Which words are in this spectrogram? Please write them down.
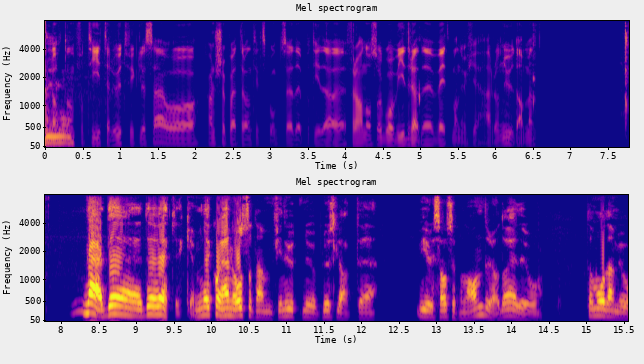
latt han få tid til å utvikle seg, og kanskje på et eller annet tidspunkt så er det på tide for han også å gå videre. Det vet man jo ikke her og nå, da, men Nei, det, det vet vi ikke. Men det kan hende også at de finner ut nå plutselig at eh, vi vil satse på noen andre, og da er det jo Da må de jo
